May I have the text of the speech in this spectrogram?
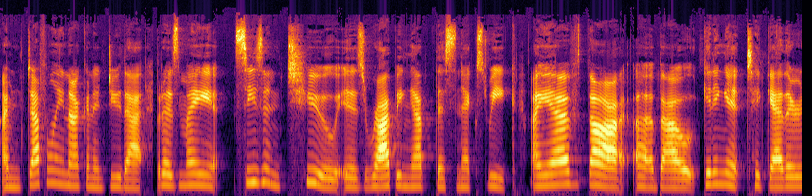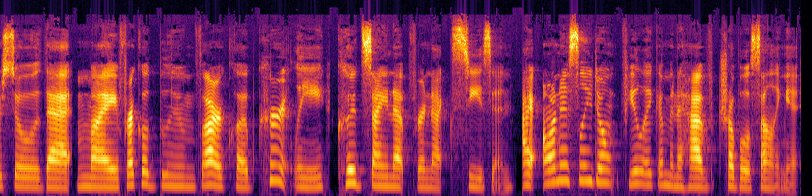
I'm definitely not going to do that. But as my season two is wrapping up this next week, I have thought about getting it together so that my Freckled Bloom Flower Club currently could sign up for next season. I honestly don't feel like I'm going to have trouble selling it,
